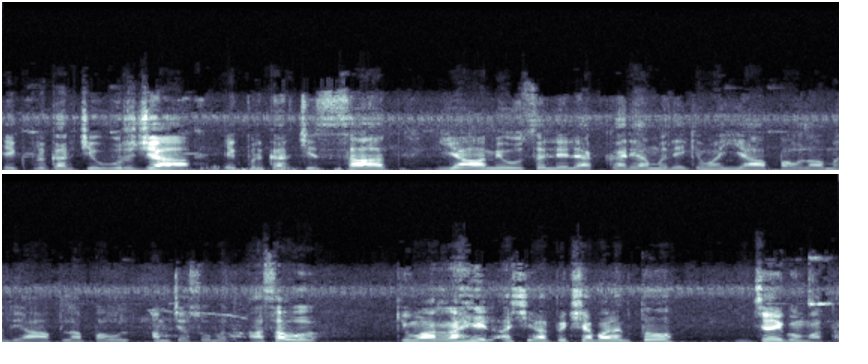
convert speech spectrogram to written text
एक प्रकारची ऊर्जा एक प्रकारची साथ या आम्ही उचललेल्या कार्यामध्ये किंवा या पावलामध्ये आपला पाऊल आमच्यासोबत असावं किंवा राहील अशी अपेक्षा बाळगतो. जय गोमाता.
